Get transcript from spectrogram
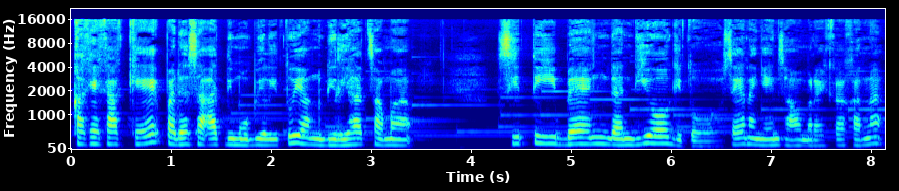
kakek-kakek pada saat di mobil itu yang dilihat sama Siti, Bang, dan Dio gitu. Saya nanyain sama mereka karena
